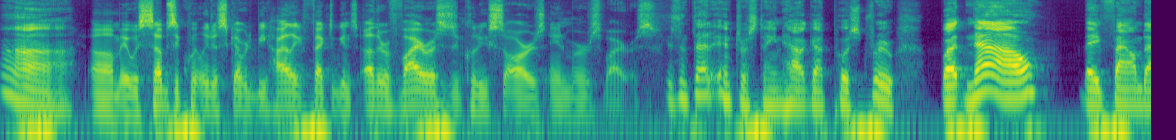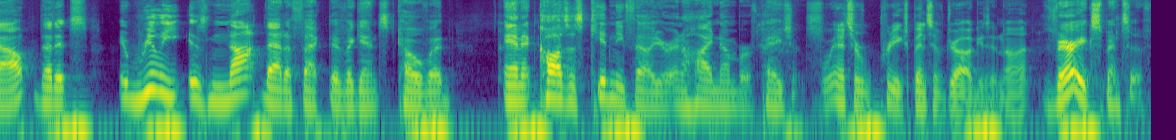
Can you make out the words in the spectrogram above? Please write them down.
Ah, Um, it was subsequently discovered to be highly effective against other viruses, including SARS and MERS virus. Isn't that interesting how it got pushed through? But now they found out that it's it really is not that effective against COVID and it causes kidney failure in a high number of patients. Well, It's a pretty expensive drug, is it not? Very expensive.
